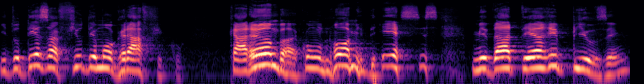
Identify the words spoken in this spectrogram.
e do Desafio Demográfico, Caramba, com um nome desses, me dá até arrepios, hein?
